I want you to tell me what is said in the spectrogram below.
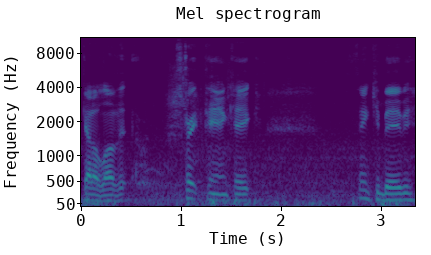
gotta love it. Straight pancake. Thank you, baby.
